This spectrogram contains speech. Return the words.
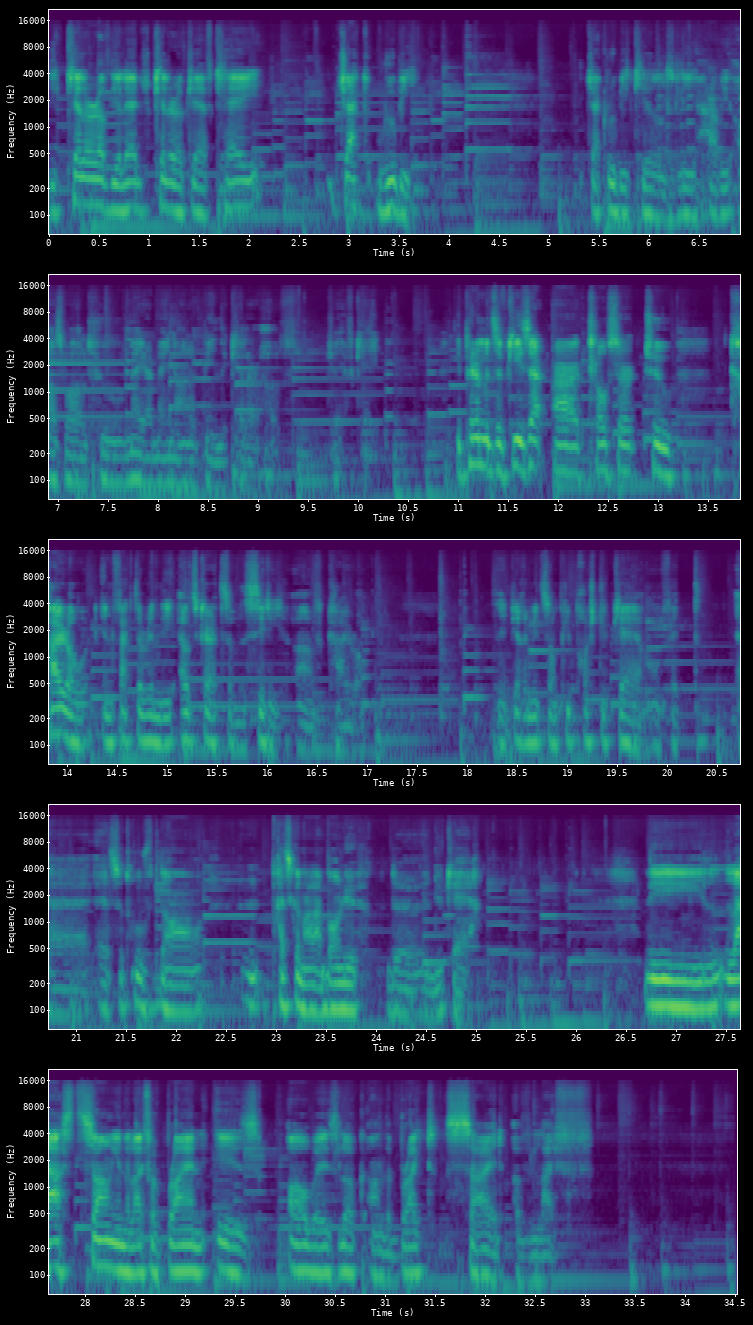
The killer of the alleged killer of JFK, Jack Ruby. Jack Ruby killed Lee Harvey Oswald, who may or may not have been the killer of JFK. The pyramids of Giza are closer to Cairo, in fact, they're in the outskirts of the city of Cairo. Les pyramides sont plus proches du Caire, en fait. Euh, elles se trouvent dans, presque dans la banlieue du Caire. The last song in the life of Brian is Always Look on the Bright Side of Life.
